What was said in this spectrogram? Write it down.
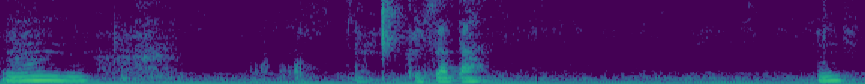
М -м. Красота. М У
